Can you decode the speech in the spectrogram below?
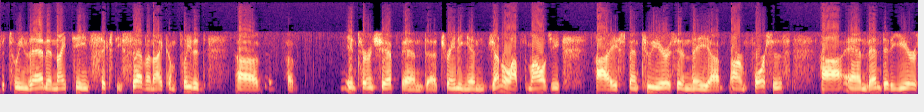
between then and 1967, I completed internship and uh, training in general ophthalmology. I spent two years in the uh, armed forces, uh, and then did a year's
